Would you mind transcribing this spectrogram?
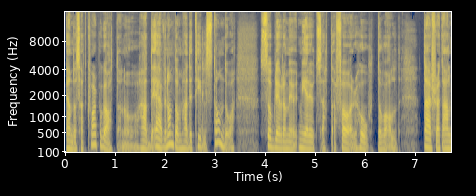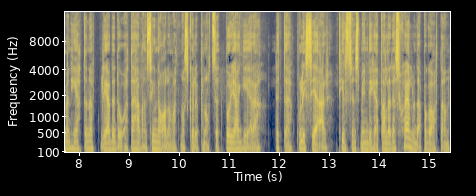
ändå satt kvar på gatan och hade, även om de hade tillstånd då, så blev de mer utsatta för hot och våld. Därför att allmänheten upplevde då att det här var en signal om att man skulle på något sätt börja agera lite polisiär tillsynsmyndighet alldeles själv där på gatan,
